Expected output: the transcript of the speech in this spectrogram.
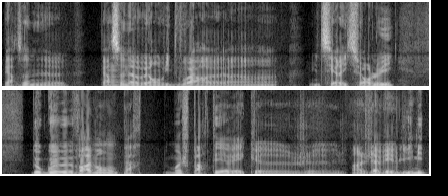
personne personne n'avait envie de voir un- une série sur lui. Donc euh, vraiment, on part, moi je partais avec, euh, je, enfin, j'avais limite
